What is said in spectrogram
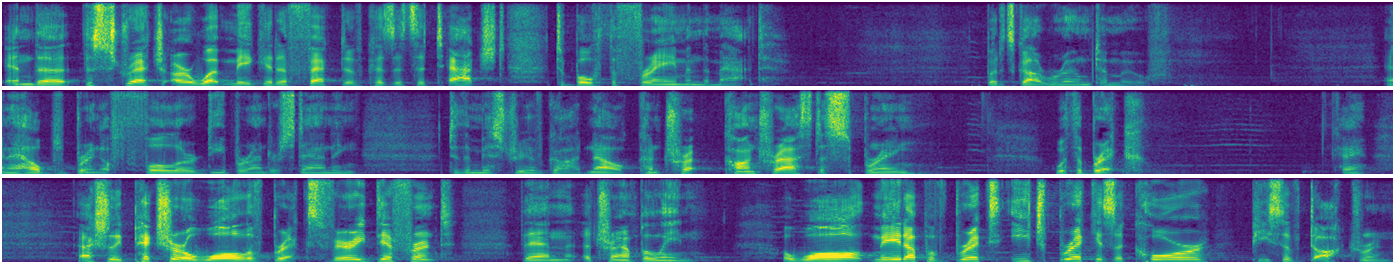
and the, the stretch are what make it effective because it's attached to both the frame and the mat. But it's got room to move. And it helps bring a fuller, deeper understanding to the mystery of God. Now, contra- contrast a spring with a brick. Okay? Actually, picture a wall of bricks, very different than a trampoline. A wall made up of bricks, each brick is a core piece of doctrine.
